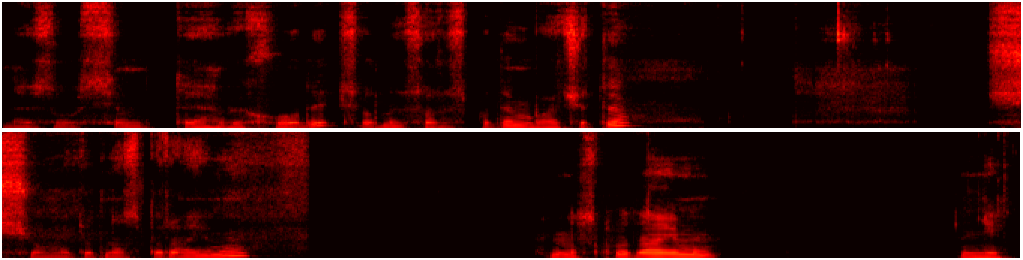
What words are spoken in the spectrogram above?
не зовсім те виходить. Але зараз будемо бачити, що ми тут назбираємо. Наскладаємо. Ні,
